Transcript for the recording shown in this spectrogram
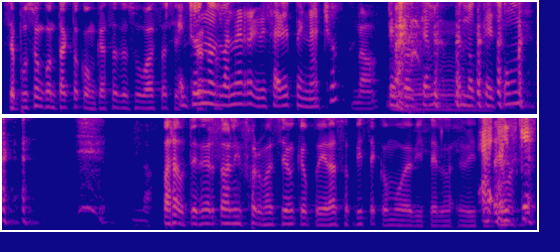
Se puso en contacto con casas de subastas y Entonces nos van a regresar el penacho? No. De, Moctezuma. No. Para obtener toda la información que pudieras, ¿viste cómo evité, ah, Es que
